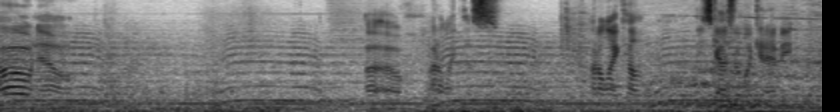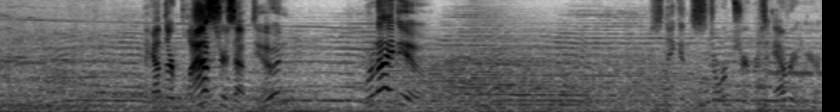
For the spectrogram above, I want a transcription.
Oh no. Uh oh. I don't like this. I don't like how these guys are looking at me. They got their blasters up, dude. What did I do? Sneaking stormtroopers everywhere.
